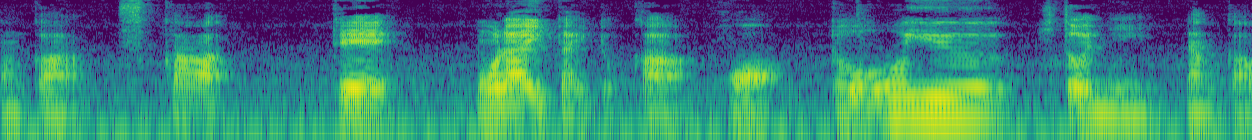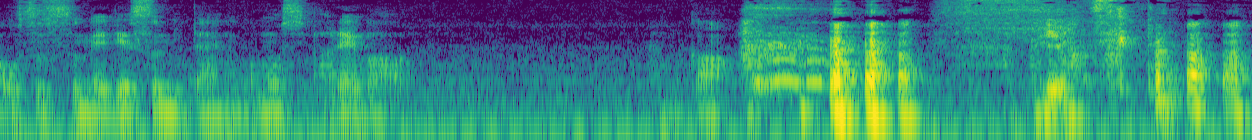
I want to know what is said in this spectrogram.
なんか使ってもらいたいとかはどういう人になんかおすすめですみたいなのがもしあればなんかありますか？あ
